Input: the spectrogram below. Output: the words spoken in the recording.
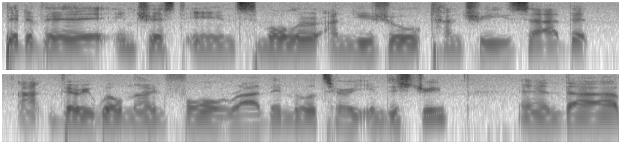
bit of a interest in smaller, unusual countries uh, that aren't very well known for uh, their military industry and uh,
